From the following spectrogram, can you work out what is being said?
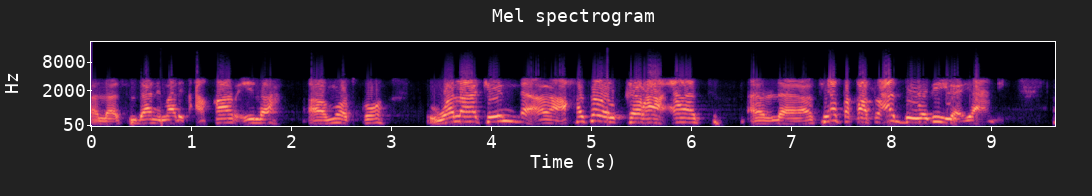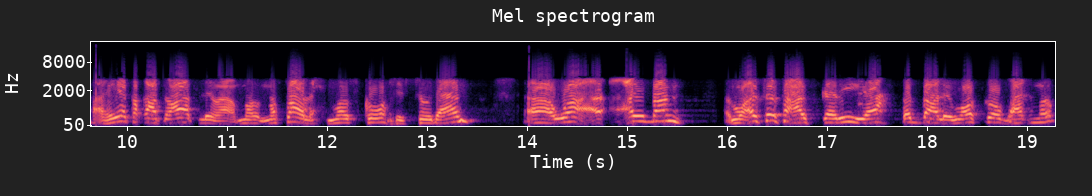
السوداني مالك عقار إلى آه، موسكو. ولكن آه، حسب القراءات فيها تقاطعات دولية يعني. آه، هي تقاطعات لمصالح موسكو في السودان. وأيضا مؤسسة عسكرية تتبع لموسكو باغنر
